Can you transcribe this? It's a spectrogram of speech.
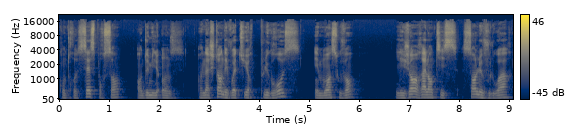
contre 16% en 2011. En achetant des voitures plus grosses et moins souvent, les gens ralentissent, sans le vouloir,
